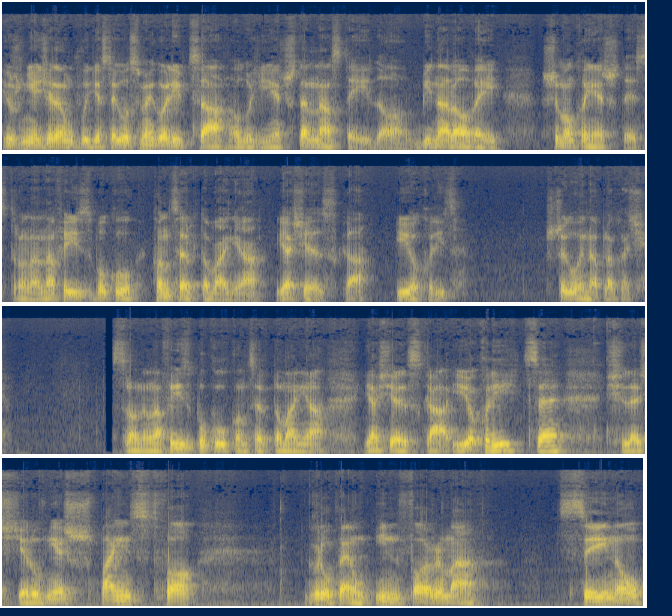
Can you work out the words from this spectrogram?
już w niedzielę 28 lipca o godzinie 14 do Binarowej. Szymon Konieczny, strona na Facebooku, koncertomania Jasielska i okolice. Szczegóły na plakacie. Stronę na Facebooku, koncertomania Jasielska i okolice. Śledźcie również Państwo grupę informacyjną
